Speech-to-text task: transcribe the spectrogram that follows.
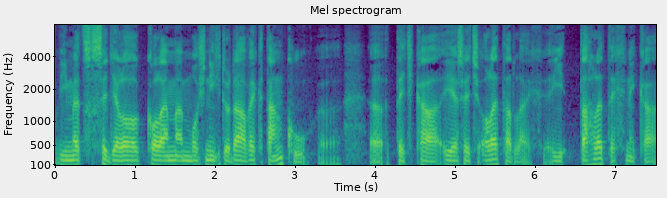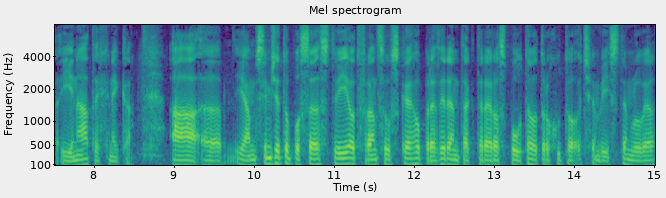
víme, co se dělo kolem možných dodávek tanků. Eh, teďka je řeč o letadlech. Tahle technika, jiná technika. A já myslím, že to poselství od francouzského prezidenta, které rozpoutalo trochu to, o čem vy jste mluvil,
